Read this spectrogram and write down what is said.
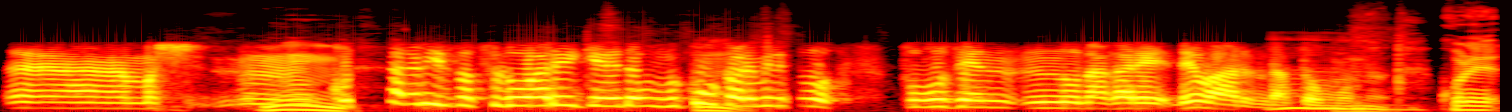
うん。こっちから見ると都合悪いけれども、向こうから見ると当然の流れではあるんだと思う。これ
